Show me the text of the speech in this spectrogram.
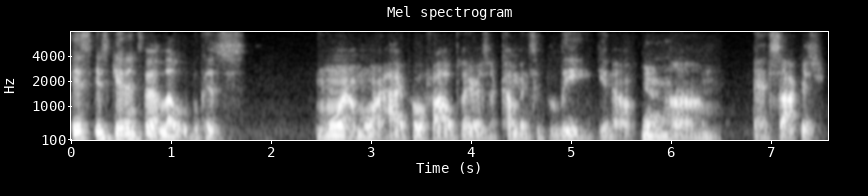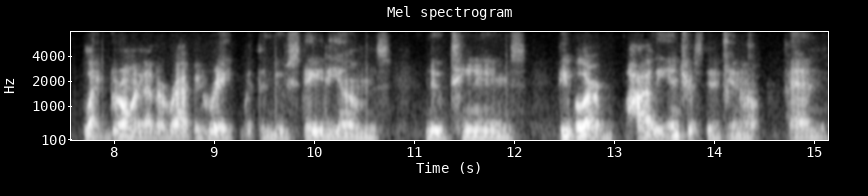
it's it's getting to that level because more and more high profile players are coming to the league, you know. Yeah. Um, and soccer's like growing at a rapid rate with the new stadiums, new teams. People are highly interested, you know. And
